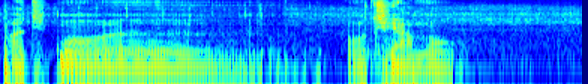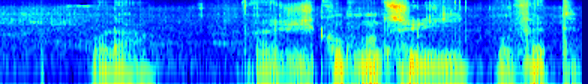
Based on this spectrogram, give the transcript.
pratiquement entièrement. Voilà. jusqu'au Mont de Sully en fait.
